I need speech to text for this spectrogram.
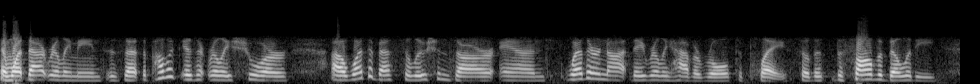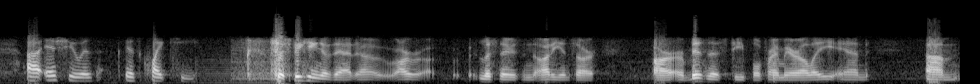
And what that really means is that the public isn't really sure uh, what the best solutions are and whether or not they really have a role to play. So the, the solvability uh, issue is, is quite key. So speaking of that, uh, our listeners and audience are, are, are business people primarily, and um,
